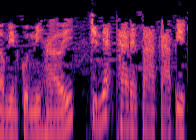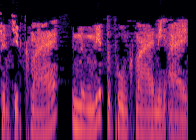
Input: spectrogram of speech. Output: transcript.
ដ៏មានគុណនេះហើយជាអ្នកថែរក្សាការពារជនជាតិខ្មែរនិងមាតុភូមិខ្មែរនេះឯង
